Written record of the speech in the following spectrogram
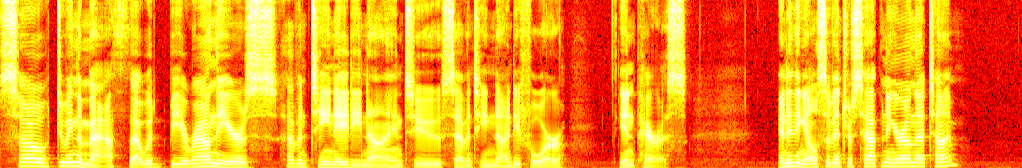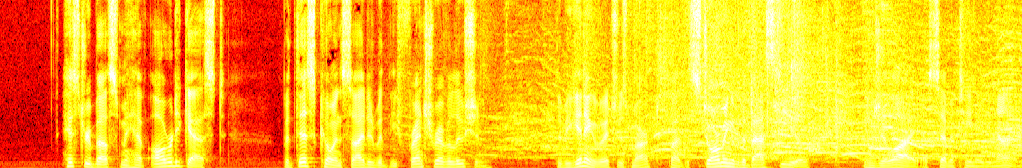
So, doing the math, that would be around the years 1789 to 1794 in Paris. Anything else of interest happening around that time? History buffs may have already guessed, but this coincided with the French Revolution, the beginning of which was marked by the storming of the Bastille in July of 1789.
